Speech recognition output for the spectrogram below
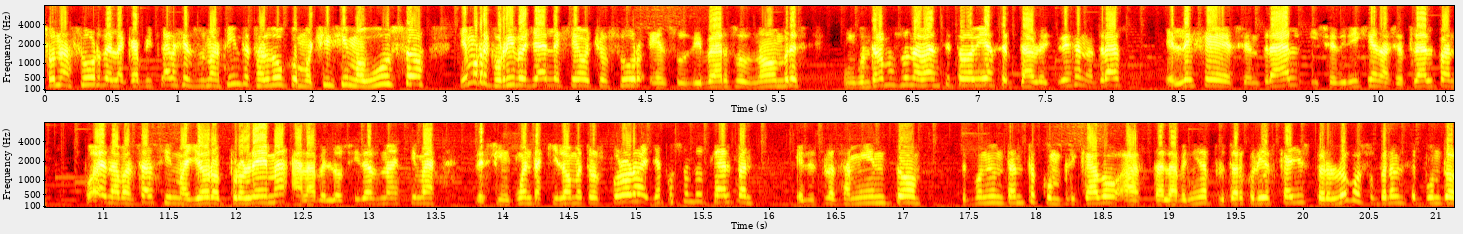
zona sur de la capital. Jesús Martín, te saludo con muchísimo gusto. Y hemos recorrido ya el eje 8 sur en sus diversos nombres. Encontramos un avance todavía aceptable. Si dejan atrás el eje central y se dirigen hacia Tlalpan, pueden avanzar sin mayor problema a la velocidad máxima de 50 kilómetros por hora. Ya pasando Tlalpan, el desplazamiento se pone un tanto complicado hasta la avenida Plutarco Díaz Calles, pero luego superando este punto,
